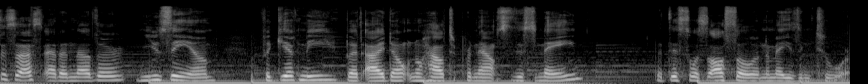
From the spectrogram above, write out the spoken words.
This is us at another museum. Forgive me, but I don't know how to pronounce this name. But this was also an amazing tour.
